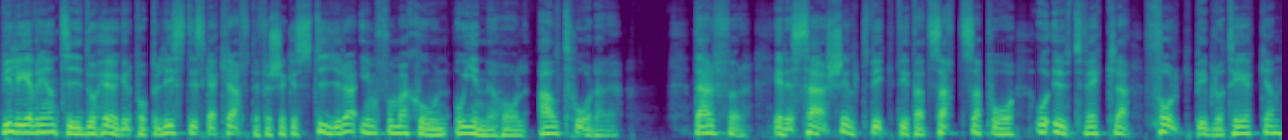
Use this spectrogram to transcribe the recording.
Vi lever i en tid då högerpopulistiska krafter försöker styra information och innehåll allt hårdare. Därför är det särskilt viktigt att satsa på och utveckla folkbiblioteken,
